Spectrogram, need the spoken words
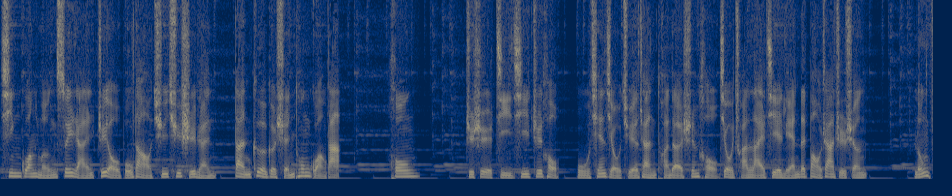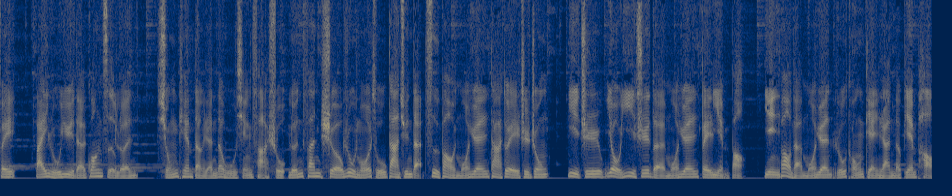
星光盟虽然只有不到区区十人，但个个神通广大。轰！只是几击之后，五千九决战团的身后就传来接连的爆炸之声。龙飞、白如玉的光子轮、熊天等人的五行法术轮番射入魔族大军的自爆魔渊大队之中，一只又一只的魔渊被引爆。引爆的魔渊如同点燃的鞭炮，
